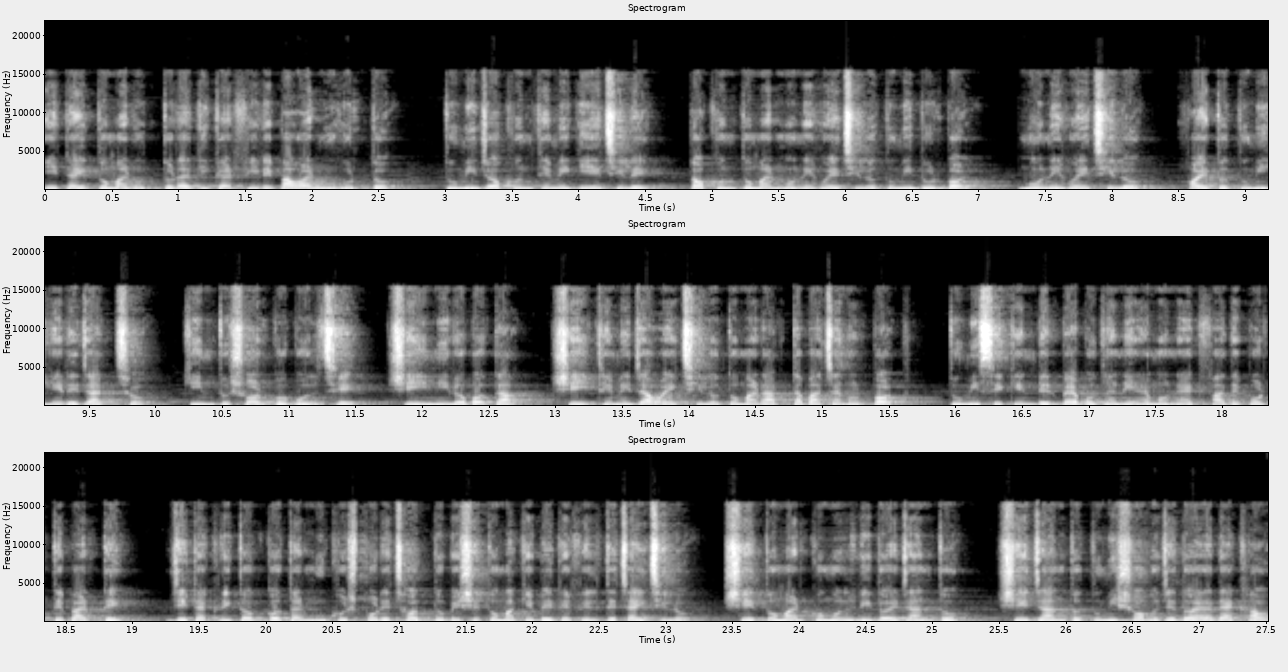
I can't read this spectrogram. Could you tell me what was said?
এটাই তোমার উত্তরাধিকার ফিরে পাওয়ার মুহূর্ত। তুমি যখন থেমে গিয়েছিলে, তখন তোমার মনে হয়েছিল তুমি দুর্বল। মনে হয়েছিল, হয়তো তুমি হেরে যাচ্ছ, কিন্তু স্বর্গ বলছে, সেই নীরবতা, সেই থেমে যাওয়াই ছিল তোমার আত্মা বাঁচানোর পথ। তুমি সেকেন্ডের ব্যবধানে এমন এক ফাঁদে পড়তে পারতে, যেটা কৃতজ্ঞতার মুখোশ পরে ছদ্মবেশে তোমাকে বেঁধে ফেলতে চাইছিল। সে তোমার কোমল হৃদয় জানত, সে জানত তুমি সহজে দয়া দেখাও,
